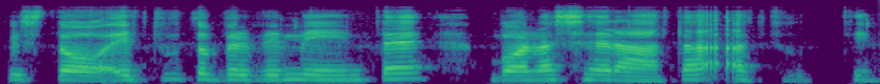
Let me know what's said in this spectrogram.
Questo è tutto brevemente. Buona serata a tutti.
